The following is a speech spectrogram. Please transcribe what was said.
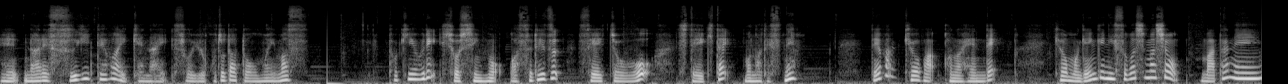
え慣れすぎてはいけない、そういうことだと思います。時折初心を忘れず成長をしていきたいものですね。では今日はこの辺で。今日も元気に過ごしましょう。またね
